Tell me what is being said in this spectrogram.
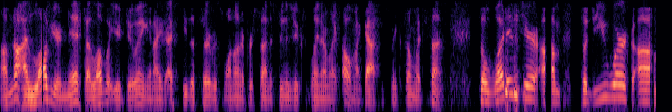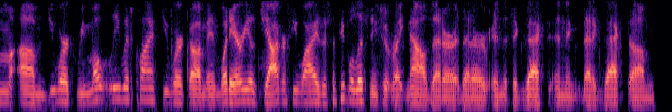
Um, no, I love your niche. I love what you're doing, and I, I see the service 100%. As soon as you explain it, I'm like, oh my gosh, this makes so much sense. So what is your um so do you work um um do you work remotely with clients? Do you work um in what areas geography wise? There's some people listening to it right now that are that are in this exact in the, that exact um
